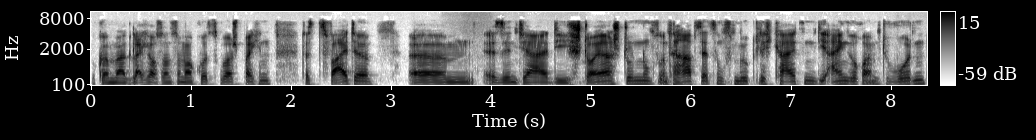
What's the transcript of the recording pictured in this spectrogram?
Da können wir gleich auch sonst noch mal kurz drüber sprechen. Das zweite ähm, sind ja die Steuerstundungs- und Herabsetzungsmöglichkeiten, die eingeräumt wurden.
